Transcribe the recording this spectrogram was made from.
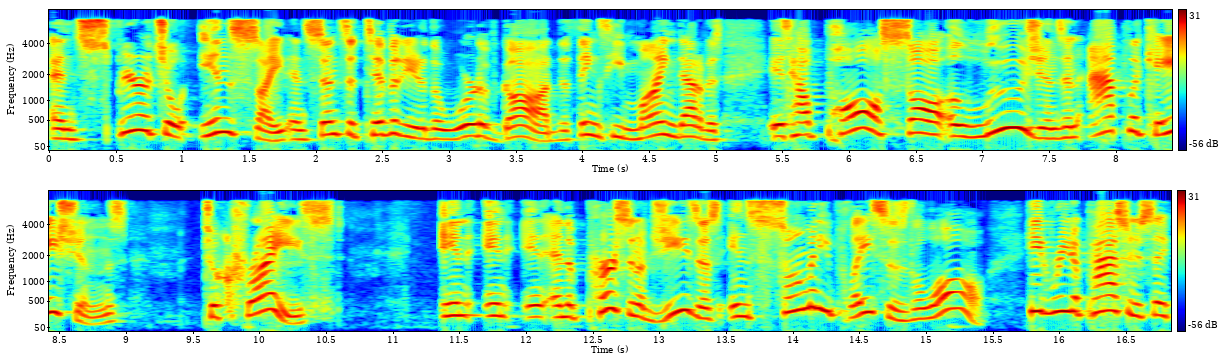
and spiritual insight and sensitivity to the Word of God, the things he mined out of this, is how Paul saw allusions and applications to Christ in, in, in, in the person of Jesus in so many places the law. He'd read a passage and say,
